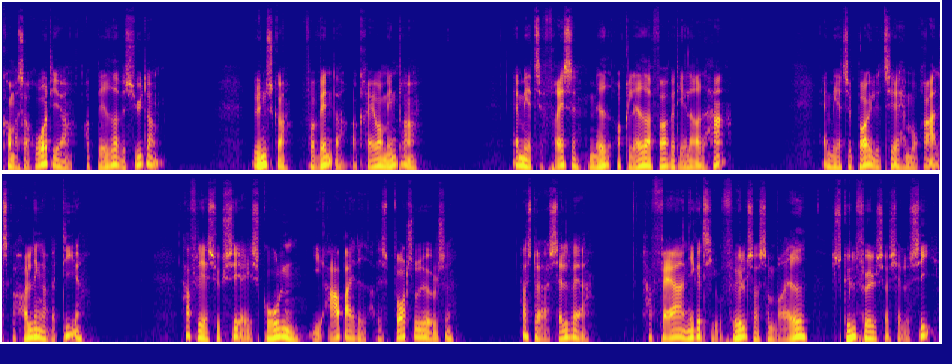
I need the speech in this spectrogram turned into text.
kommer sig hurtigere og bedre ved sygdom, ønsker, forventer og kræver mindre, er mere tilfredse med og gladere for, hvad de allerede har, er mere tilbøjelige til at have moralske holdninger og værdier, har flere succeser i skolen, i arbejdet og ved sportsudøvelse, har større selvværd, har færre negative følelser som vrede, skyldfølelse og jalousi,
